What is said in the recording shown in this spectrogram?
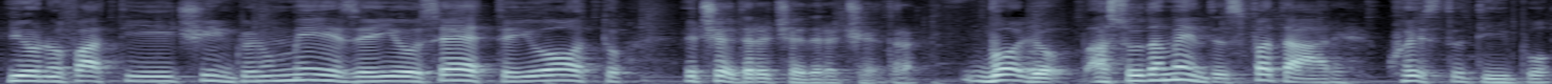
io ne ho fatti 5 in un mese, io 7, io 8, eccetera, eccetera, eccetera. Voglio assolutamente sfatare questo tipo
